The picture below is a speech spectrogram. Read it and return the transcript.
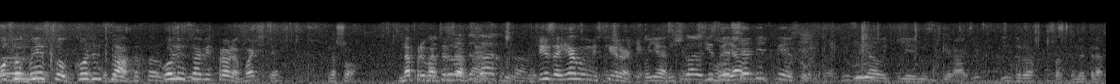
Особисто, кожен сам. Кожен сам відправляв, бачите? На що? На приватизацію. Ті заяви в міській раді. Пояснюю. Ті заяви, ті заяви, які є в міській раді, їх до раз писати не треба.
